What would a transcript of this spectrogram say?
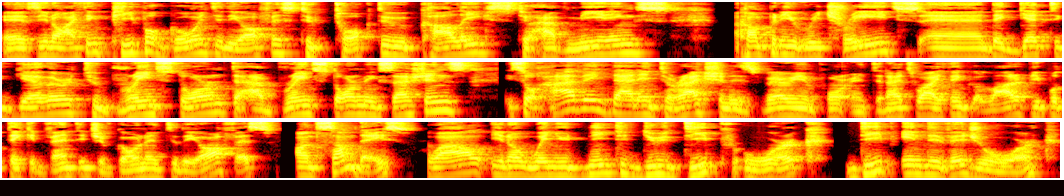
Is, you know, I think people go into the office to talk to colleagues, to have meetings, company retreats, and they get together to brainstorm, to have brainstorming sessions so having that interaction is very important. And that's why I think a lot of people take advantage of going into the office on some days. While, you know, when you need to do deep work, deep individual work,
